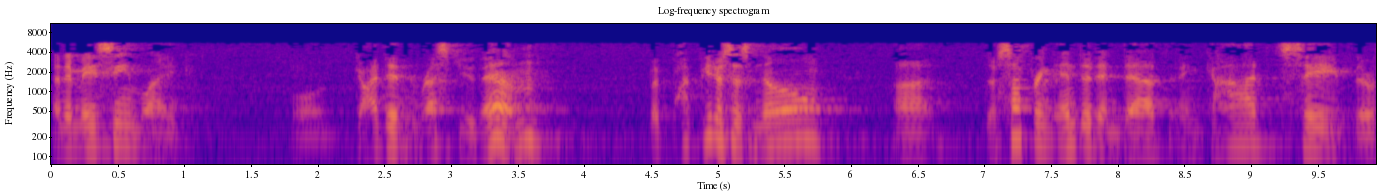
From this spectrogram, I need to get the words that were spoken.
And it may seem like, well, God didn't rescue them. But Peter says, no, uh, their suffering ended in death, and God saved their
